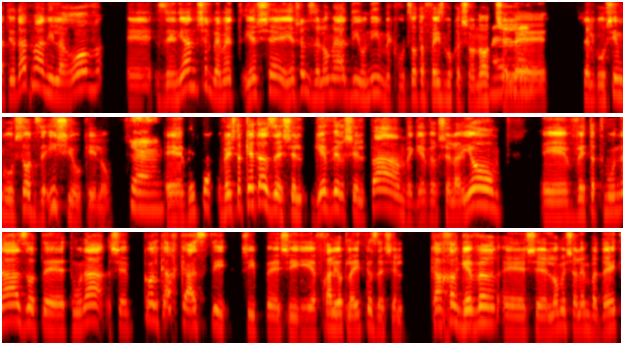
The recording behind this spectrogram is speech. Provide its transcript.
את יודעת מה, אני לרוב, אה, זה עניין של באמת, יש, אה, יש על זה לא מעט דיונים בקבוצות הפייסבוק השונות של, אה, של גרושים גרושות, זה אישיו כאילו. כן. אה, ויש, ויש את הקטע הזה של גבר של פעם וגבר של היום, אה, ואת התמונה הזאת, אה, תמונה שכל כך כעסתי שהיא, שהיא הפכה להיות להיט כזה, של ככה גבר שלא משלם בדייט,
